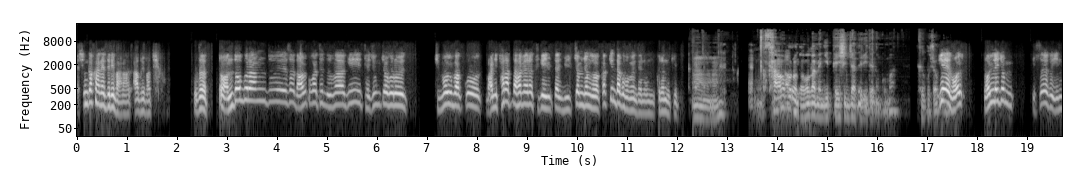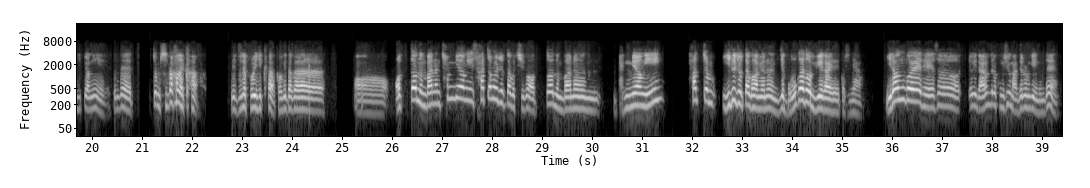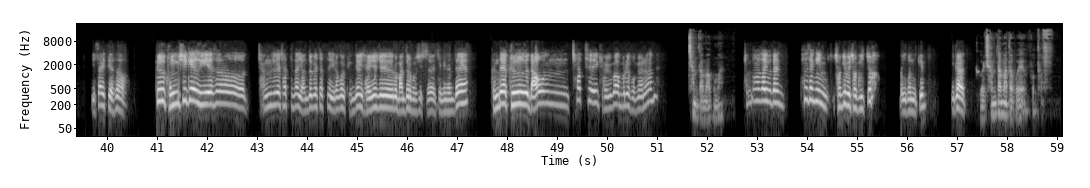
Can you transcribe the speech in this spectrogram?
심각한 애들이 많아. 아무리 봐도. 그래서 좀 언더그라운드에서 나올 것 같은 음악이 대중적으로 주목을 받고 많이 팔았다 하면은 그게 일단 1점 정도가 깎인다고 보면 되는 그런 느낌. 음. 상업으로 넘어가면 이 배신자들이 되는구만. 그 구조. 이게 월, 원래 좀 있어요, 그 인디병이. 근데 좀 심각하달까. 눈에 보이니까. 거기다가, 어, 어떤 음반은 1000명이 4점을 줬다고 치고, 어떤 음반은 100명이 4.2를 줬다고 하면은, 이제 뭐가 더 위에 가야 될 것이냐. 이런 거에 대해서, 여기 나름대로 공식을 만들어 놓은 게 있는데, 이 사이트에서. 그 공식에 의해서 장르별 차트나 연도별 차트나 이런 걸 굉장히 자유자재로 만들어 볼 수 있어요. 재밌는데, 근데 그 나온 차트의 결과물을 보면은 참담하구만. 참담하다기보다는 선생님 저기 왜 저기 있죠? 뭐 이런 느낌? 그러니까 그걸 참담하다고 해요, 보통.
